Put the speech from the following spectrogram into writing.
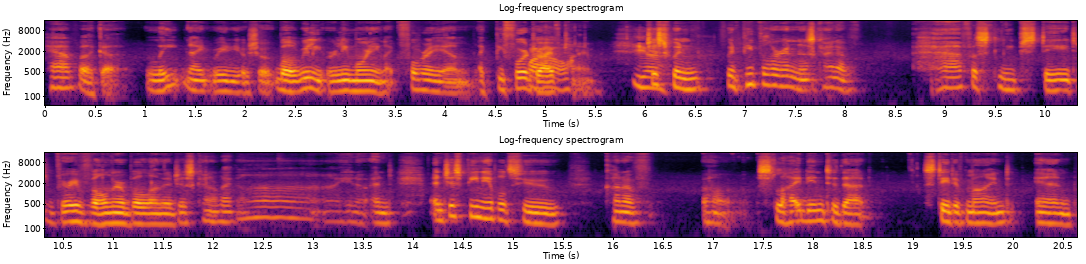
have like a late night radio show. Well, really early morning, like 4 a.m., like before Wow. drive time. Yeah. Just when when people are in this kind of half asleep state and very vulnerable, and they're just kind of like ah, you know, and and just being able to kind of uh, slide into that state of mind and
